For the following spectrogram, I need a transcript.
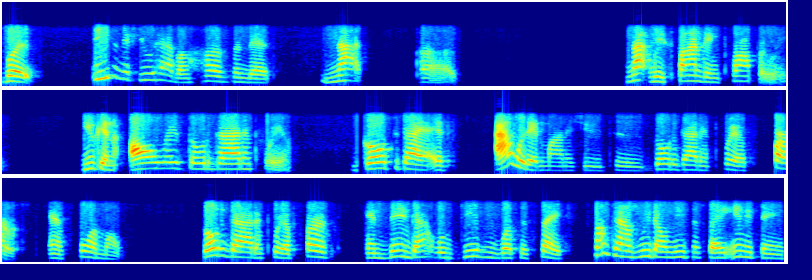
But even if you have a husband that's not uh, not responding properly, you can always go to God in prayer. Go to God. If I would admonish you to go to God in prayer first and foremost. Go to God in prayer first, and then God will give you what to say. Sometimes we don't need to say anything.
